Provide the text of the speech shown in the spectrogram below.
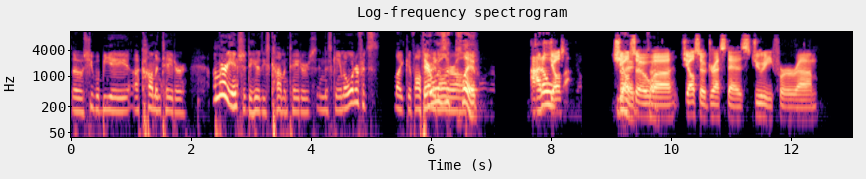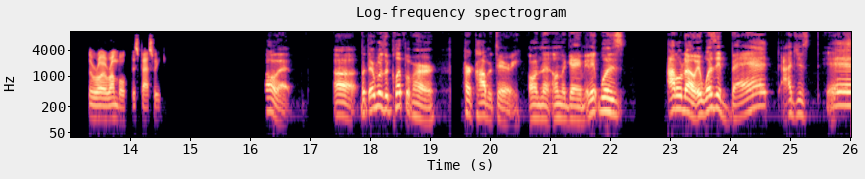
So she will be a, a commentator. I'm very interested to hear these commentators in this game. I wonder if it's like if I'll There turn it was on a or off. clip. I don't. She also, she ahead, also, uh, she also dressed as Juri for um, the Royal Rumble this past week. all that. Uh, but there was a clip of her, her commentary on the on the game, and it was, I don't know, it wasn't bad. I just, eh,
